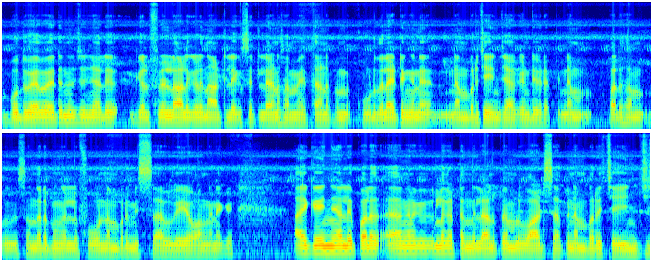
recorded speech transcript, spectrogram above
പൊതുവേ വരുന്നത് വെച്ച് കഴിഞ്ഞാൽ ഗൾഫിലുള്ള ആളുകൾ നാട്ടിലേക്ക് സെറ്റിൽ ആകുന്ന സമയത്താണ് ഇപ്പം കൂടുതലായിട്ട് ഇങ്ങനെ നമ്പർ ചേഞ്ച് ആക്കേണ്ടി വരിക പിന്നെ പല സന്ദർഭങ്ങളിൽ ഫോൺ നമ്പർ മിസ്സാവുകയോ അങ്ങനെയൊക്കെ ആയിക്കഴിഞ്ഞാൽ പല അങ്ങനെയൊക്കെയുള്ള ഘട്ടങ്ങളിലാണ് ഇപ്പോൾ നമ്മൾ വാട്സാപ്പ് നമ്പർ ചേഞ്ച്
